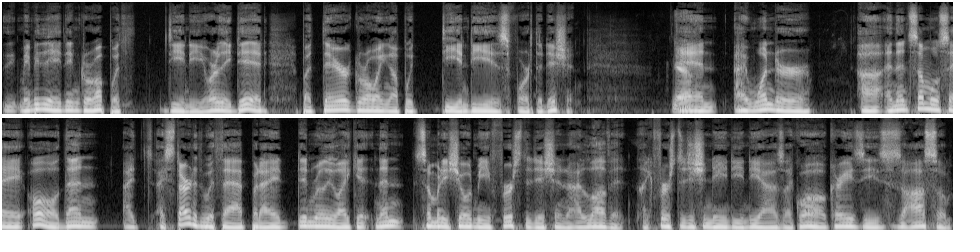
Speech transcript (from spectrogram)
Maybe they didn't grow up with D and D, or they did, but they're growing up with D and D as fourth edition. Yeah. And I wonder, uh, and then some will say, "Oh, then I I started with that, but I didn't really like it." And then somebody showed me first edition. I love it, like first edition D and D. I was like, "Whoa, crazy! This is awesome."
